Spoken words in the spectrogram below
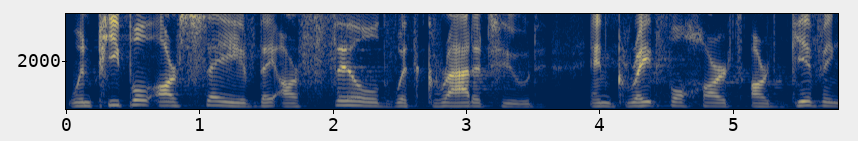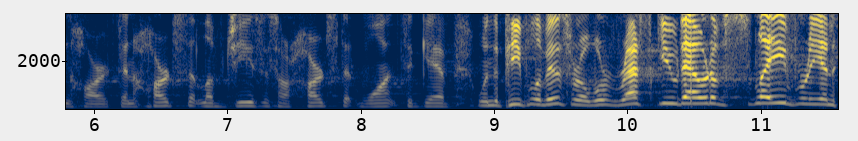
When people are saved, they are filled with gratitude, and grateful hearts are giving hearts, and hearts that love Jesus are hearts that want to give. When the people of Israel were rescued out of slavery and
